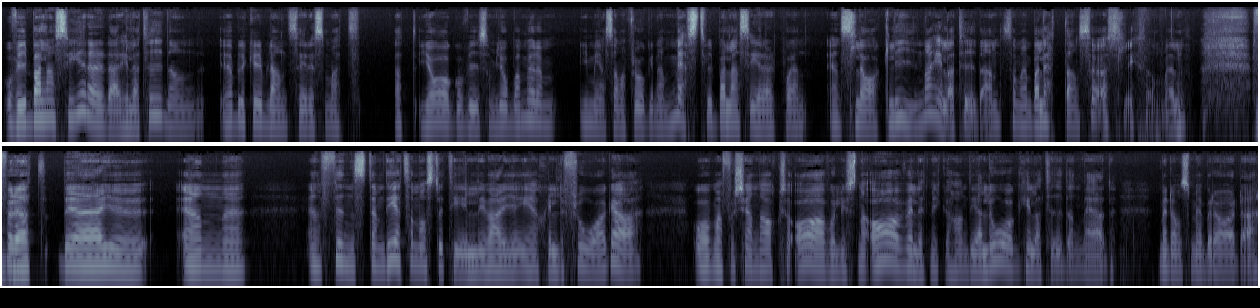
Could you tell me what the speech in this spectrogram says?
Och vi balanserar det där hela tiden. Jag brukar ibland se det som att, att jag och vi som jobbar med de gemensamma frågorna mest, vi balanserar på en, en slak lina hela tiden, som en balettdansös. Liksom. Eller, för mm. att det är ju en en finstämdhet som måste till i varje enskild fråga. Och man får känna också av och lyssna av väldigt mycket och ha en dialog hela tiden med, med de som är berörda.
